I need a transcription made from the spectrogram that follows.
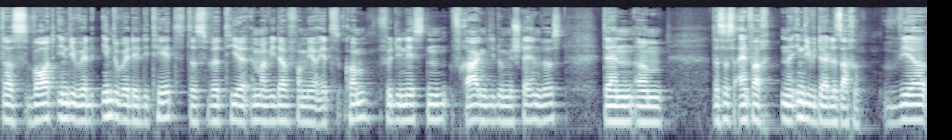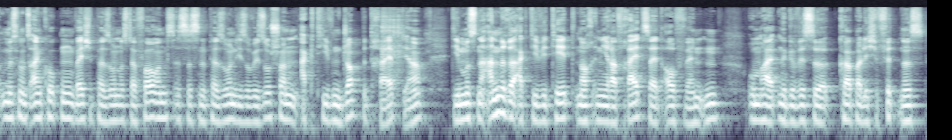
das Wort Individualität, das wird hier immer wieder von mir jetzt kommen für die nächsten Fragen, die du mir stellen wirst. Denn ähm, das ist einfach eine individuelle Sache. Wir müssen uns angucken, welche Person ist da vor uns. Ist es eine Person, die sowieso schon einen aktiven Job betreibt, ja? Die muss eine andere Aktivität noch in ihrer Freizeit aufwenden, um halt eine gewisse körperliche Fitness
